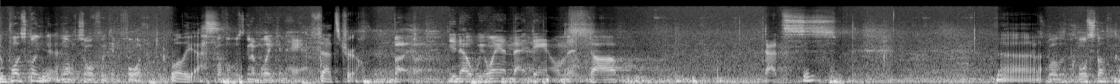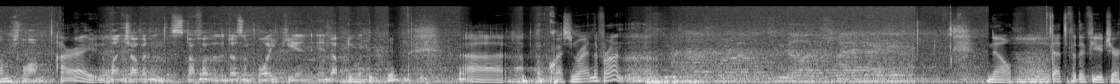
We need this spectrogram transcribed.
Your blue screen Yeah. won't show if we can afford it. Well, yes, If it was going to break in half. that's true. But, you know, we land that down and, uh, that's, that's where the cool stuff comes from. All right. A bunch of it and the stuff of it that doesn't break, you end up doing. Uh, question right in the front. No, that's for the future.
